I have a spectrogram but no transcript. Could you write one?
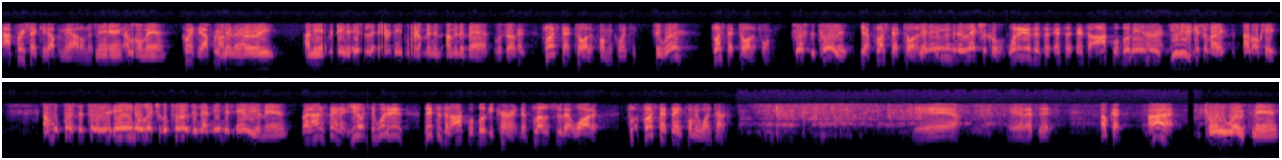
I appreciate you helping me out on this. Man, Quincy. come on, man. Quincy, I appreciate I'm in a hurry. I mean, everything. It's everything's working. I'm in the. I'm in the bath. What's up? Okay, flush that toilet for me, Quincy. Say what? Flush that toilet for me. Flush the toilet. Yeah, flush that toilet. Man, Let's it see ain't even electrical. What it is, it's a it's a it's a aqua boogie. Man, current. look, you need to get somebody. I'm okay. I'm gonna flush the toilet. It ain't no electrical plugs or nothing in this area, man. Right, I understand that. You don't see what it is. This is an aqua boogie current that flows through that water. Fl- flush that thing for me one time. Yeah, yeah, that's it. Okay, all right. Toilet works, man.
